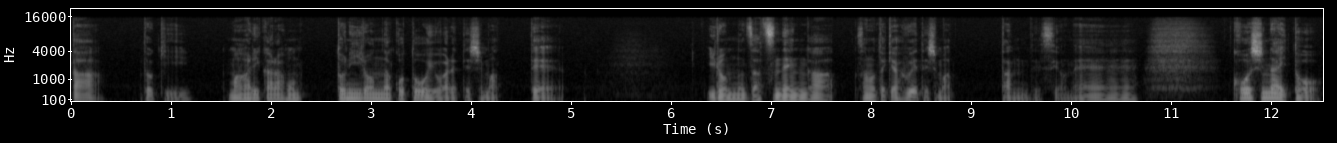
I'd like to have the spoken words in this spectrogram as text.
た時周りから本当にいろんなことを言われてしまっていろんな雑念がその時は増えてしまっったんですよね。こうしないと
